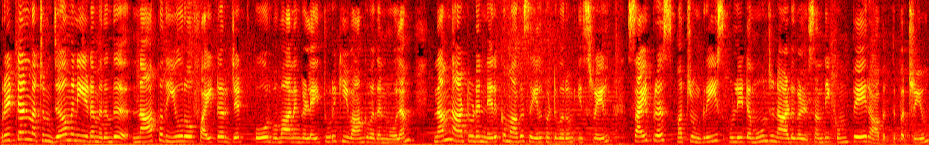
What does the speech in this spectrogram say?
பிரிட்டன் மற்றும் ஜெர்மனியிடமிருந்து நாற்பது யூரோ ஃபைட்டர் ஜெட் போர் விமானங்களை துருக்கி வாங்குவதன் மூலம் நம் நாட்டுடன் நெருக்கமாக செயல்பட்டு வரும் இஸ்ரேல் சைப்ரஸ் மற்றும் கிரீஸ் உள்ளிட்ட மூன்று நாடுகள் சந்திக்கும் பேராபத்து பற்றியும்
